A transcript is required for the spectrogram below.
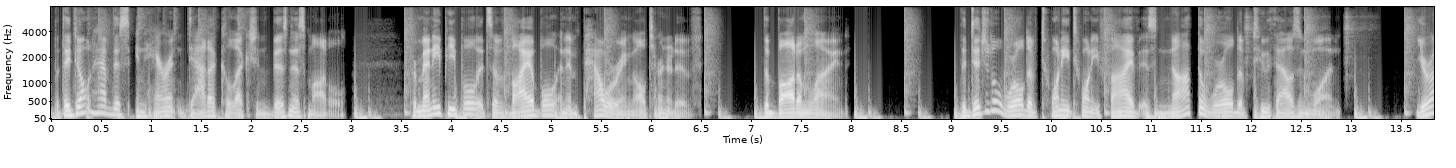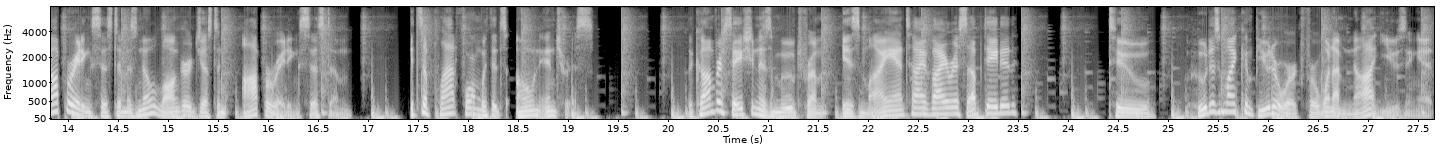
but they don't have this inherent data collection business model. For many people, it's a viable and empowering alternative. The bottom line. The digital world of 2025 is not the world of 2001. Your operating system is no longer just an operating system. It's a platform with its own interests. The conversation has moved from, is my antivirus updated? to, who does my computer work for when I'm not using it?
